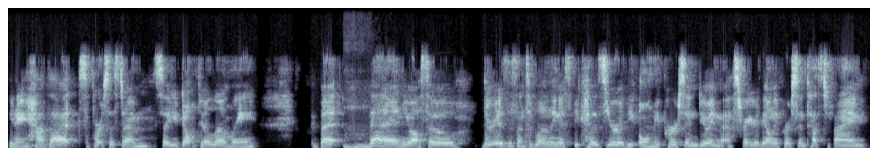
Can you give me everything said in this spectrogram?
you know, you have that support system, so you don't feel lonely. But mm-hmm. then you also there is a sense of loneliness because you're the only person doing this, right? You're the only person testifying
